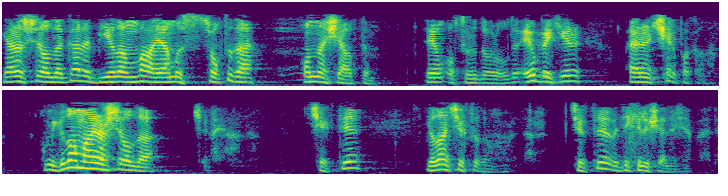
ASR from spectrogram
Ya Resulallah galiba bir yılan var ayağımı soktu da ondan şey yaptım. Peygamber oturdu doğru oldu. Ebu Bekir ayağını çek bakalım. Ama yılan mı Resulallah? Çekti. Yılan çıktı da Çıktı ve dikildi şöylece böyle.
